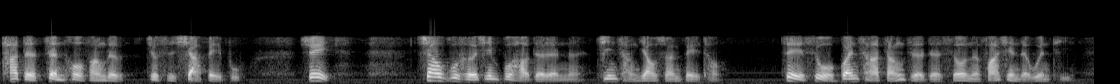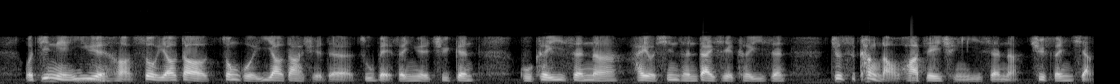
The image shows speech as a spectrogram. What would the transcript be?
它的正后方的就是下背部。所以下腹部核心不好的人呢，经常腰酸背痛。这也是我观察长者的时候呢发现的问题。我今年一月哈受邀到中国医药大学的竹北分院去跟。骨科医生呢，还有新陈代谢科医生，就是抗老化这一群医生呢，去分享，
